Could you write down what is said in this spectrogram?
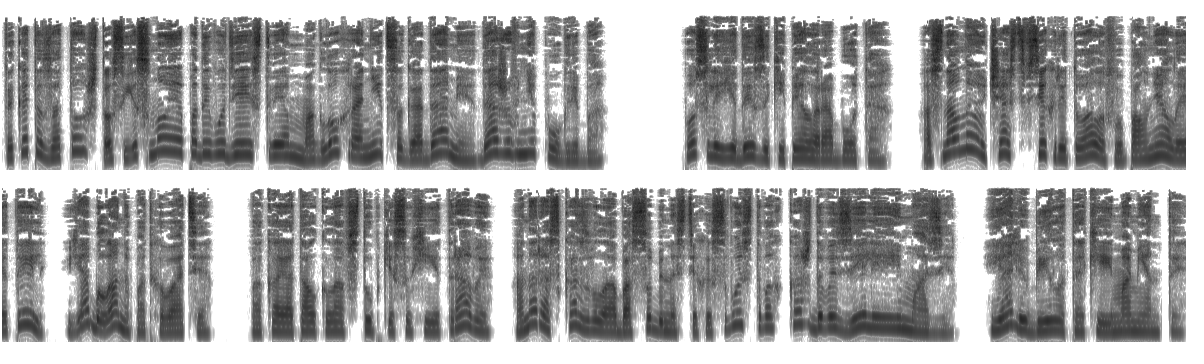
так это за то, что съестное под его действием могло храниться годами даже вне погреба. После еды закипела работа. Основную часть всех ритуалов выполняла Этель, я была на подхвате. Пока я толкла в ступке сухие травы, она рассказывала об особенностях и свойствах каждого зелья и мази. Я любила такие моменты.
